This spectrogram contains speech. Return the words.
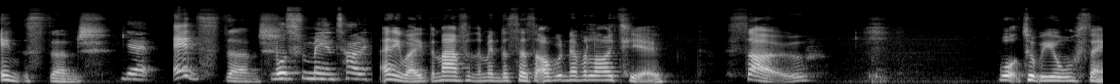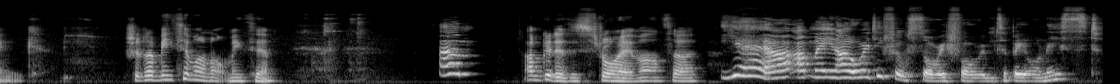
Instant. Yeah, Instant. was for me and Tony. Anyway, the man from the Minder says, I would never lie to you. So, what do we all think? Should I meet him or not meet him? I'm going to destroy him, aren't I? Yeah, I, I mean, I already feel sorry for him, to be honest.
